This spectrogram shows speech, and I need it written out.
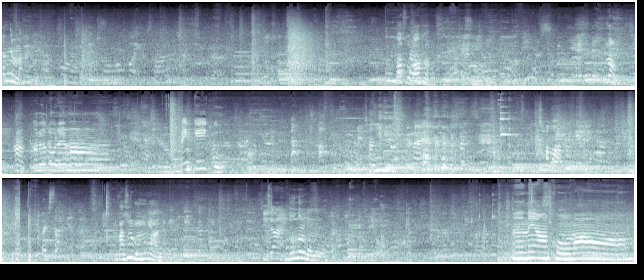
한 입만. 나서 나서. 나. 아, 아리가토 고자이마스. 팬케이크. 잔인해. 참아. 맛있어? 맛으로 먹는 건 아니야. 디자인. 눈으로 먹는 거. 은혜야 고마워.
